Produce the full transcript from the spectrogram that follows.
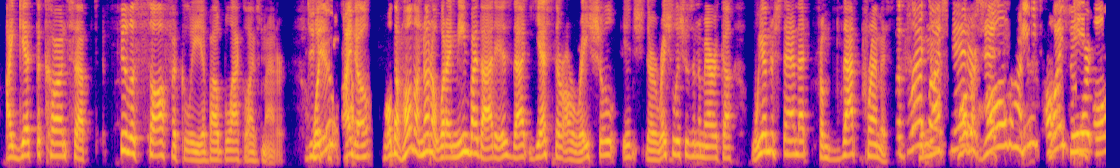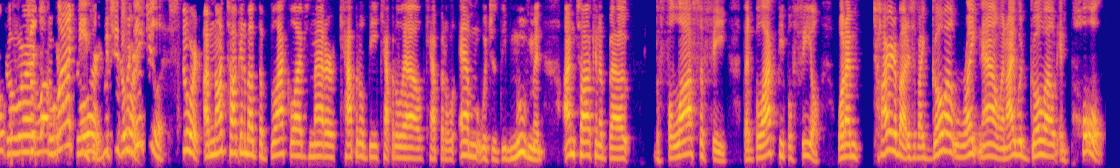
I get the concept philosophically about black lives matter you What's, do? I don't. Hold on, hold on. No, no. What I mean by that is that yes, there are racial there are racial issues in America. We understand that from that premise. But Black Lives Matter says hold on. Hate white Stuart, people Stuart, to Stuart, black people, which is ridiculous. Stuart, I'm not talking about the Black Lives Matter, capital B, capital L, capital M, which is the movement. I'm talking about the philosophy that black people feel. What I'm tired about is if I go out right now and I would go out and poll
